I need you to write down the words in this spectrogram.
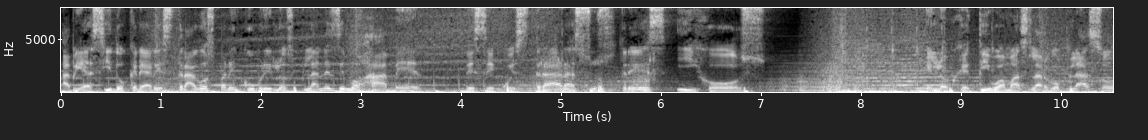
había sido crear estragos para encubrir los planes de Mohammed de secuestrar a sus tres hijos. El objetivo a más largo plazo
